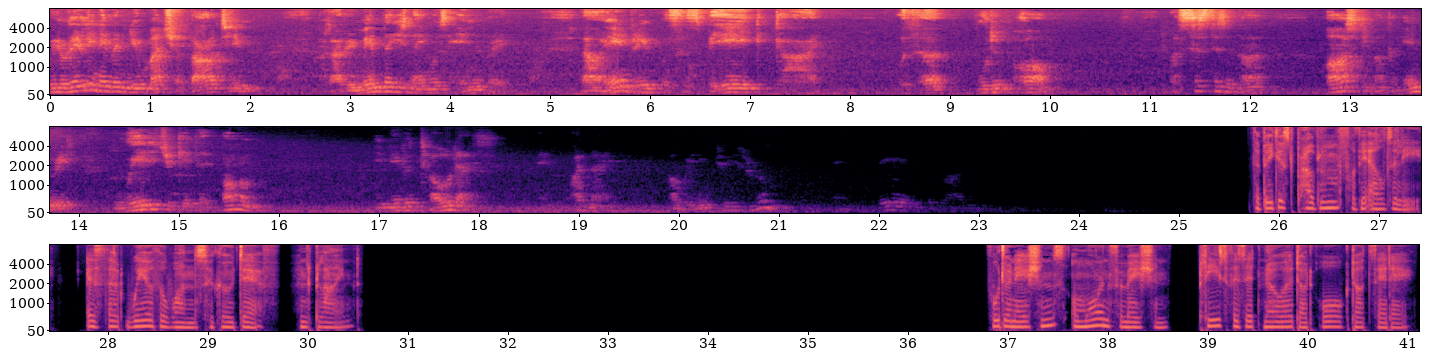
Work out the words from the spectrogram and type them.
We really never knew much about him, but I remember his name was Henry. Now, Henry was this big guy with a wooden arm. My sisters and I asked him, Uncle Henry, where did you get that arm? He never told us. And one night, I went into his room. The biggest problem for the elderly is that we're the ones who go deaf and blind. For donations or more information, please visit noah.org.za.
